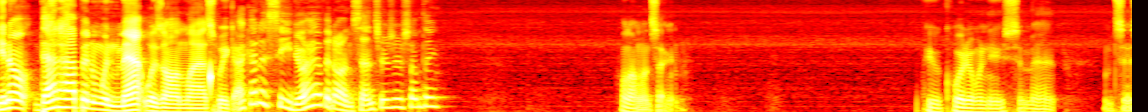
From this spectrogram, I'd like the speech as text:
You know that happened when Matt was on last week. I gotta see. Do I have it on sensors or something? Hold on one second. Be recorded when you submit. Let's see.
